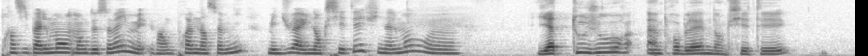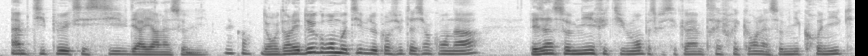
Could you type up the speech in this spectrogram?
principalement manque de sommeil, mais, enfin, ou problème d'insomnie, mais dû à une anxiété finalement. euh. Il y a toujours un problème d'anxiété un petit peu excessif derrière l'insomnie. D'accord. Donc dans les deux gros motifs de consultation qu'on a, les insomnies effectivement, parce que c'est quand même très fréquent, l'insomnie chronique,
